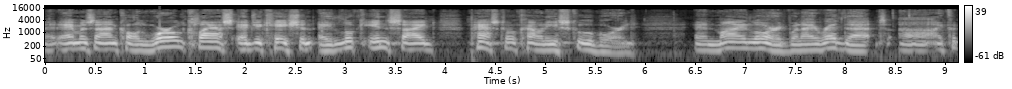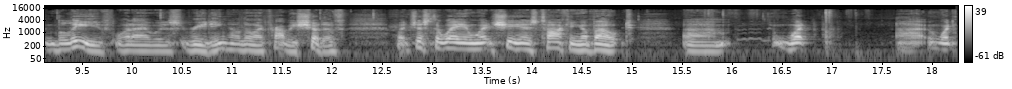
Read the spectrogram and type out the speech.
at Amazon called World Class Education A Look Inside Pasco County School Board. And my Lord, when I read that, uh, I couldn't believe what I was reading, although I probably should have. But just the way in which she is talking about um, what uh, what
